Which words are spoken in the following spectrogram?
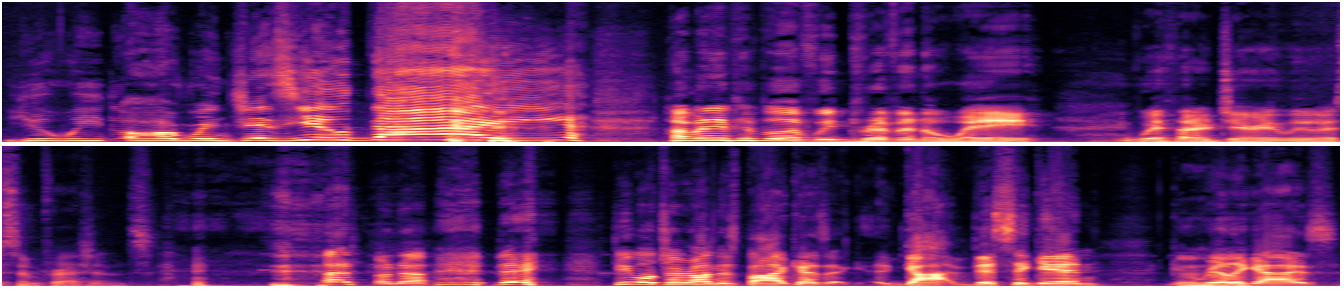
you eat oranges, you die. How many people have we driven away with our Jerry Lewis impressions? I don't know. They, people turn on this podcast. Got this again? Really, guys?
